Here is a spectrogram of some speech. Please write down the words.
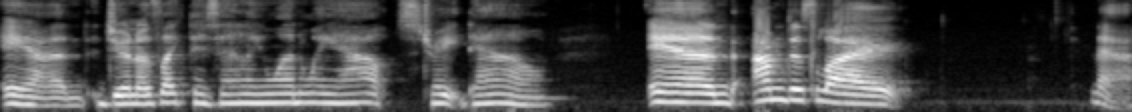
And Juno's like, there's only one way out, straight down. And I'm just like, nah,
